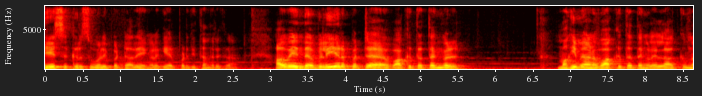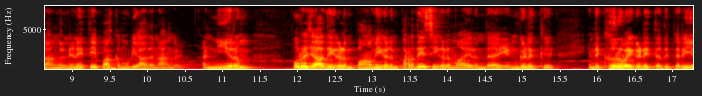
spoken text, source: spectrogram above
இயேசு கிறிஸ்து வழிபட்டு அதை எங்களுக்கு ஏற்படுத்தி தந்திருக்கிறார். ஆகவே இந்த வெளியேறப்பெற்ற வாக்குத்தத்தங்கள் மகிமையான வாக்குத்தத்தங்கள் எல்லாருக்கும் நாங்கள் நினைத்தே பார்க்க முடியாத நாங்கள். அந்நியரும் புறஜாதிகளும் பாவிகளும் பரதேசிகளுமாயிருந்த எங்களுக்கு இந்த கிருவை கிடைத்தது பெரிய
